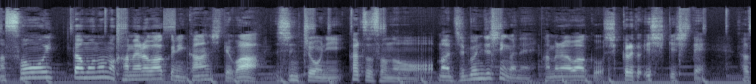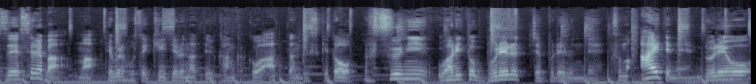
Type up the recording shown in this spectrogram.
まあ、そういったもののカメラワークに関しては慎重にかつその、まあ、自分自身がねカメラワークをしっかりと意識して撮影すれば、まあ、手ブレ補正効いてるなっていう感覚はあったんですけど普通に割とブレるっちゃブレるんでそのあえてねブレを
